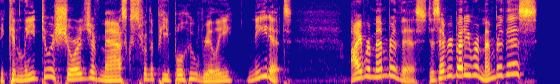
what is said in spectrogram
It can lead to a shortage of masks for the people who really need it. I remember this. Does everybody remember this?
